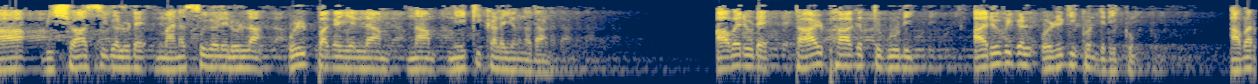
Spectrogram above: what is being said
ആ വിശ്വാസികളുടെ മനസ്സുകളിലുള്ള ഉൾപ്പകയെല്ലാം നാം നീക്കിക്കളയുന്നതാണ്. അവരുടെ താഴ്ഭാഗത്തുകൂടി അരുവികൾ ഒഴുകിക്കൊണ്ടിരിക്കും. അവർ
